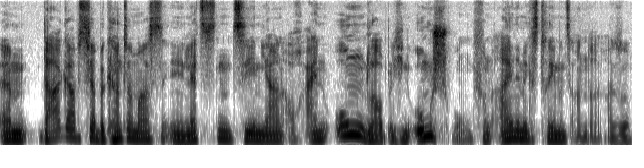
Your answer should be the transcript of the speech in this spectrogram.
Ähm, da gab es ja bekanntermaßen in den letzten zehn Jahren auch einen unglaublichen Umschwung von einem Extrem ins andere. Also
